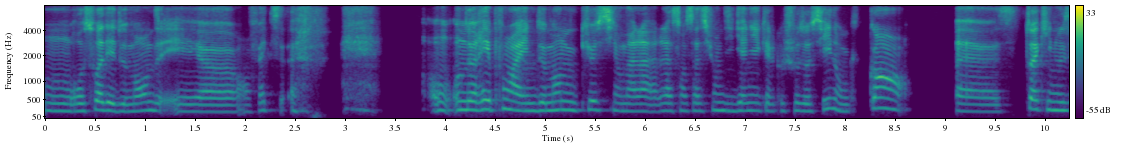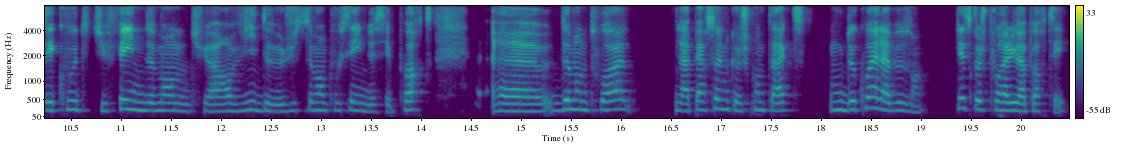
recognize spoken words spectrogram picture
on reçoit des demandes et euh, en fait, on, ne répond à une demande que si on a la, sensation d'y gagner quelque chose aussi. Donc, quand euh, toi qui nous écoutes, tu fais une demande, tu as envie de justement pousser une de ces portes, demande-toi la personne que je contacte, de quoi elle a besoin Qu'est-ce que je pourrais lui apporter?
